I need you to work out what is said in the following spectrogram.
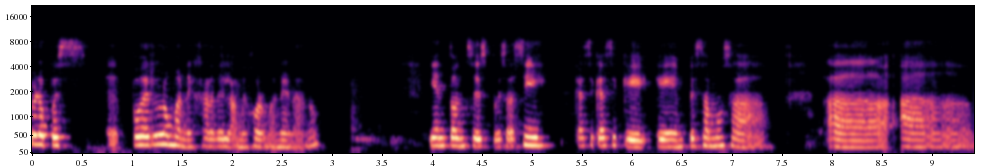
pero pues eh, poderlo manejar de la mejor manera, ¿no? Y entonces, pues así, casi casi que, empezamos a, a,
